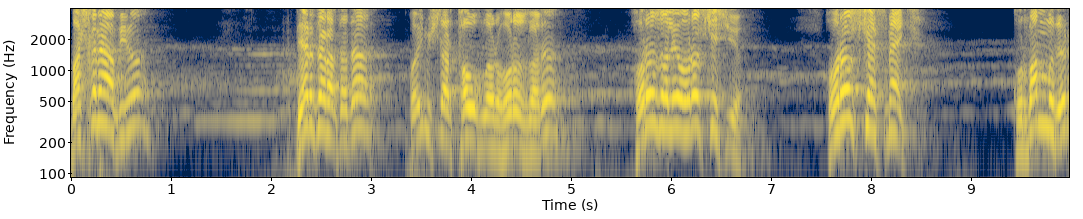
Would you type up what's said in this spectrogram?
başka ne yapıyor? Diğer tarafta da koymuşlar tavukları, horozları. Horoz alıyor, horoz kesiyor. Horoz kesmek kurban mıdır?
